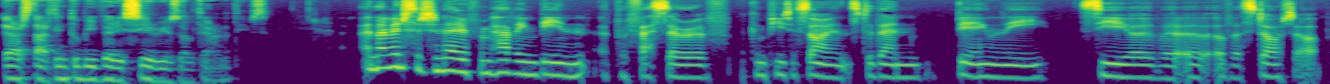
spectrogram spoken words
There are starting to be very serious alternatives. And I'm interested to know from having been a professor of computer science to then being the CEO of a, of a startup,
